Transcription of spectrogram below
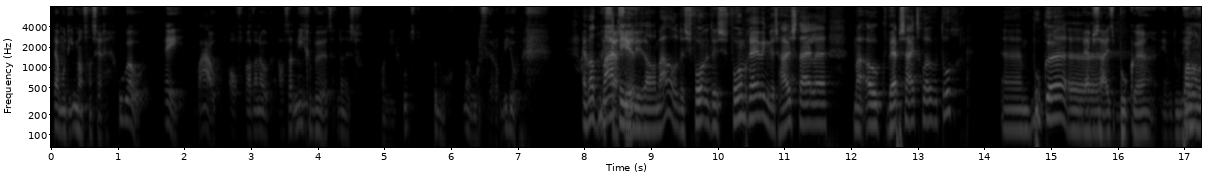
daar moet iemand van zeggen, wow, hey, wauw, of wat dan ook. Als dat niet gebeurt, dan is het gewoon niet goed genoeg. Dan moet het weer opnieuw. En wat maken jullie dan allemaal? Dus, vorm, dus vormgeving, dus huisstijlen, maar ook websites geloof ik toch? Ehm, boeken, eh, Websites, boeken, ja, we doen heel veel...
